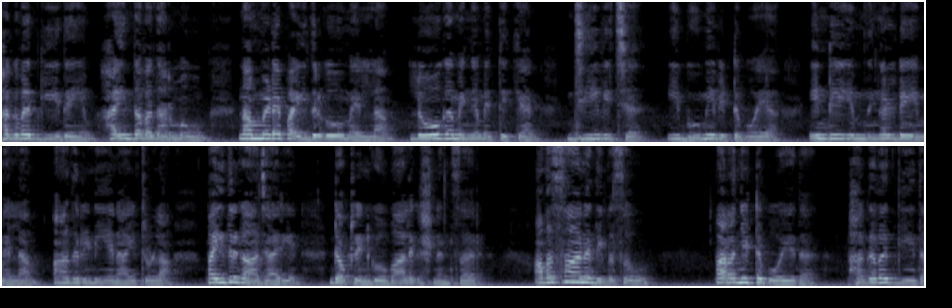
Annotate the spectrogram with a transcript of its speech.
ഭഗവത്ഗീതയും ഹൈന്ദവ ധർമ്മവും നമ്മുടെ പൈതൃകവുമെല്ലാം ലോകമെങ്ങുമെത്തിക്കാൻ ലോകമെങ്ങും ജീവിച്ച് ഈ ഭൂമി വിട്ടുപോയ എന്റെയും നിങ്ങളുടെയും എല്ലാം ആദരണീയനായിട്ടുള്ള പൈതൃകാചാര്യൻ ഡോക്ടർ എൻ ഗോപാലകൃഷ്ണൻ സർ അവസാന ദിവസവും പറഞ്ഞിട്ട് പോയത് ഭഗവത്ഗീത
